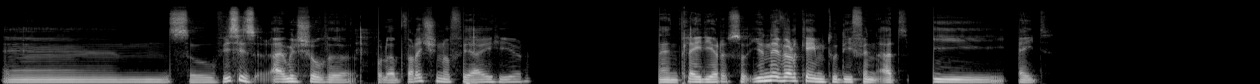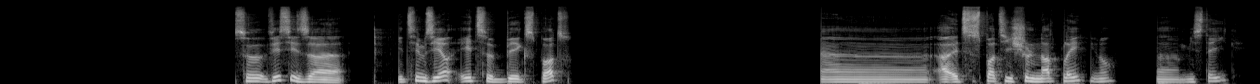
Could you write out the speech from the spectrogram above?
And so this is, I will show the follow-up variation of AI here. And played here. So you never came to defend at E8. So this is, uh, it seems here, it's a big spot. Uh, uh, it's a spot he should not play, you know, uh, mistake.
